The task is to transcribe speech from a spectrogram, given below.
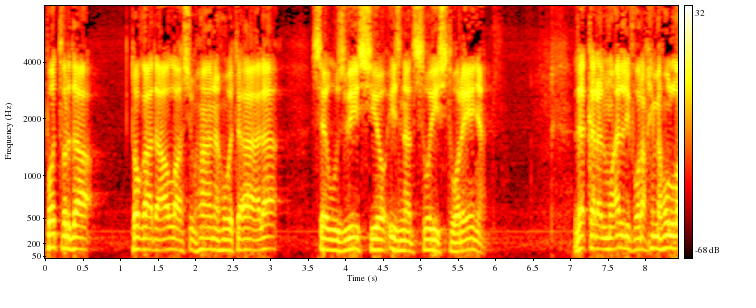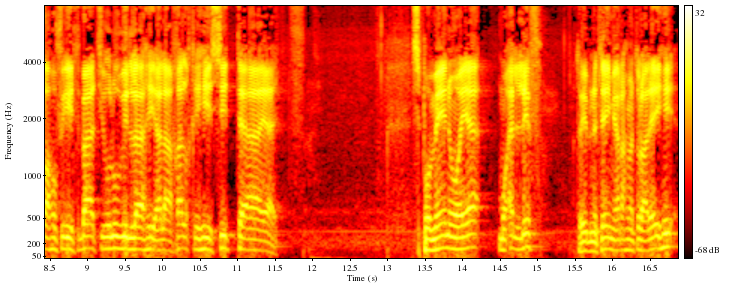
potvrda toga da Allah subhanahu wa ta'ala se uzvisio iznad svojih stvorenja ذكر المؤلف رحمه الله في إثبات ألو الله على خلقه ست آيات spomenuo je muallif to je Ibn Taymi rahmetullahi alejhi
